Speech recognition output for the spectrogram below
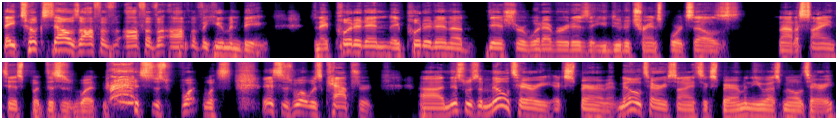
they took cells off of off of off of a human being, and they put it in they put it in a dish or whatever it is that you do to transport cells. Not a scientist, but this is what this is what was this is what was captured. Uh, and this was a military experiment, military science experiment, the U.S. military.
